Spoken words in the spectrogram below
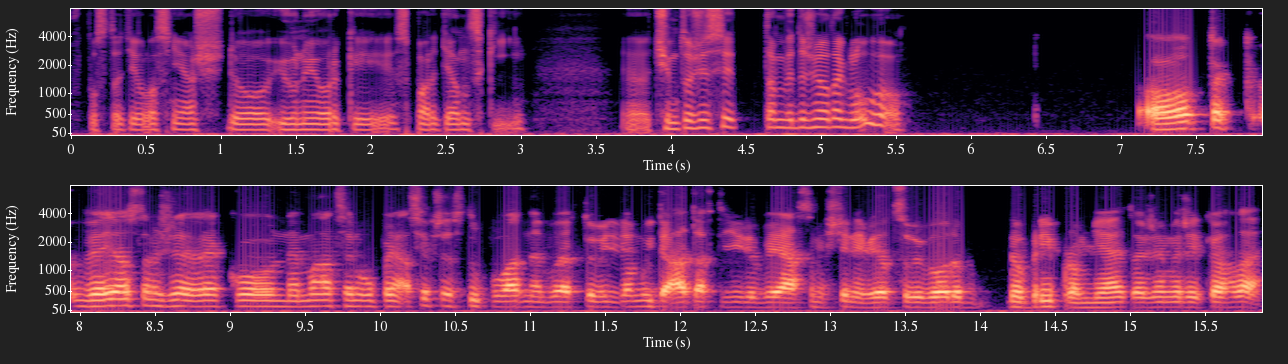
v podstatě vlastně až do juniorky spartianský. Eh, čím to, že jsi tam vydržel tak dlouho? O, tak věděl jsem, že jako nemá cenu úplně asi přestupovat, nebo jak to viděl můj táta v té době, já jsem ještě nevěděl, co by bylo do, dobrý pro mě, takže mi říkal, hele,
